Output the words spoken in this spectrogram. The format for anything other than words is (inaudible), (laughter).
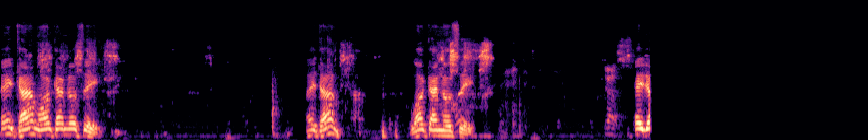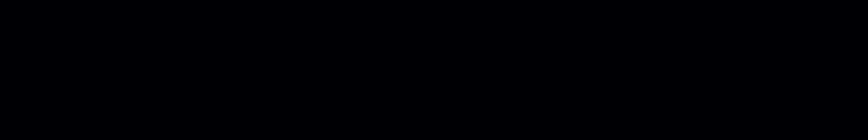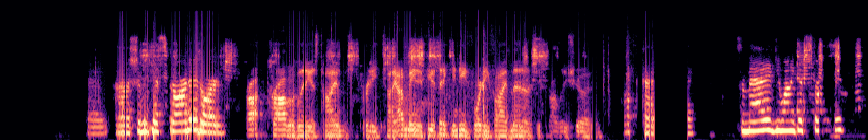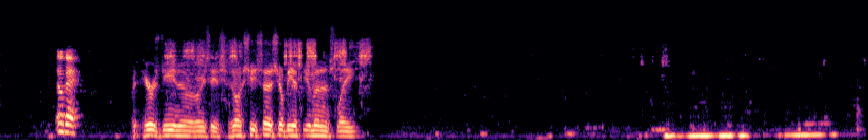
Hey, Tom, long time no see. Hey, Tom. Long time no see. Yes. Hey, Doug. Okay, uh, should we get started or, Pro- Probably his time's pretty tight. I mean, if you think you need 45 minutes, you probably should. okay. So Maddie, do you want to get started? Okay. Here's Gina. Let me see. So she says she'll be a few minutes late.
